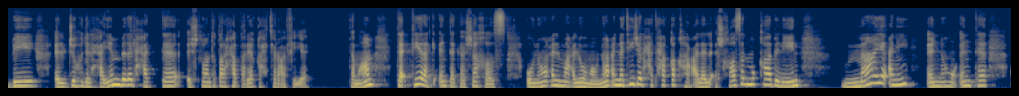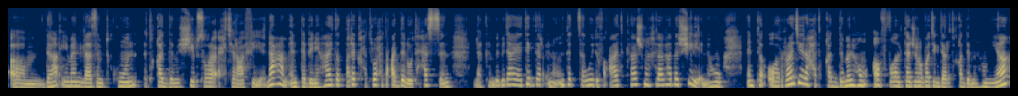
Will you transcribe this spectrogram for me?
بالجهد اللي حينبذل حتى شلون تطرحها بطريقة احترافية تمام؟ تأثيرك أنت كشخص ونوع المعلومة ونوع النتيجة اللي حتحققها على الأشخاص المقابلين ما يعني إنه أنت دائما لازم تكون تقدم الشيء بصورة احترافية، نعم أنت بنهاية الطريق حتروح تعدل وتحسن، لكن بالبداية تقدر إنه أنت تسوي دفعات كاش من خلال هذا الشيء لأنه أنت اوريدي راح تقدم لهم أفضل تجربة تقدر تقدم لهم اياه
